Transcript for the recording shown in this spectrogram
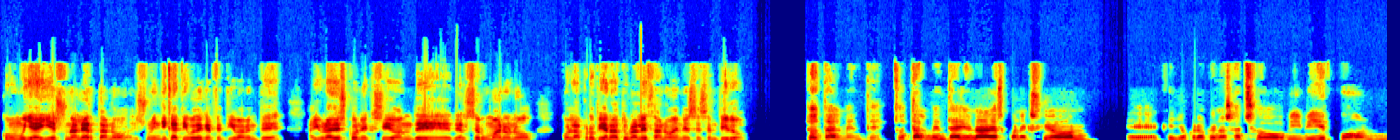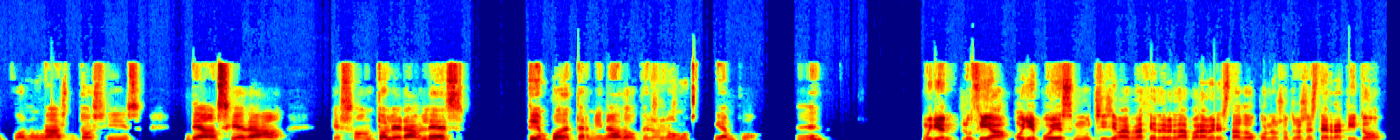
como muy ahí, es una alerta, ¿no? Es un indicativo de que efectivamente hay una desconexión de, del ser humano, ¿no? Con la propia naturaleza, ¿no? En ese sentido. Totalmente, totalmente. Hay una desconexión eh, que yo creo que nos ha hecho vivir con, con unas dosis de ansiedad que son tolerables tiempo determinado, pero no mucho tiempo. ¿eh? Muy bien, Lucía, oye, pues muchísimas gracias de verdad por haber estado con nosotros este ratito.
